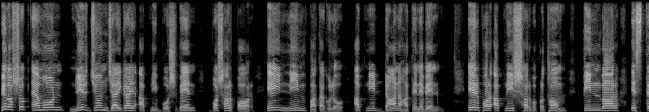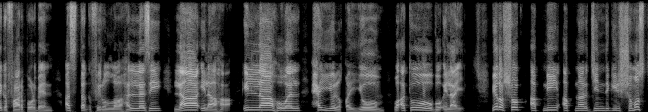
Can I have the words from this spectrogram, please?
প্রিয় দর্শক, এমন নির্জন জায়গায় আপনি বসবেন, বসার পর এই নিম পাতাগুলো আপনি ডান হাতে নেবেন। এরপর আপনি সর্বপ্রথম তিনবার ইস্তেগফার পড়বেন। আস্তাগফিরুল্লাহ আল্লাজি লা ইলাহা ইল্লা হুয়াল হাইয়ুল কাইয়ুম ওয়া আতুবু ইলাই প্রিয় দর্শক, আপনি আপনার জিন্দগির সমস্ত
